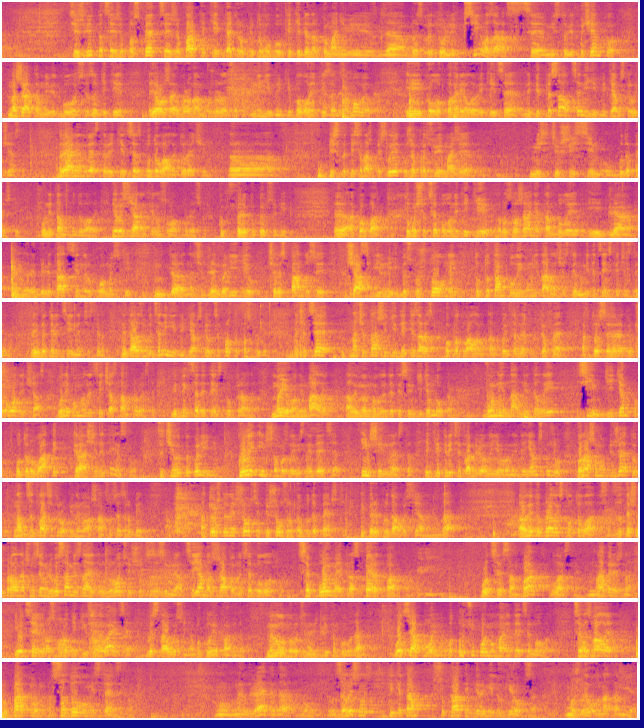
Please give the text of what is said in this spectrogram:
Ці ж вікна, цей же проспект, цей же парк, який 5 років тому був тільки для наркоманів і для безпритульних псів, а зараз це місто відпочинку. На жаль, там не відбулося завдяки, я вважаю, ворогам Ужгорода, це негідники. Болог, який зам- замовив, і коло Погорєлов, який це не підписав, це негідник, я вам скажу чесно. Реальні інвестори, які це збудували, до речі, е, після, після нас пішли, вже працює майже місяців 6-7 в Будапешті. Вони там збудували. І росіянин фінансував, до речі, куп- перекупив собі е, аквапарк. Тому що це було не тільки розважання, там були і для реабілітації нерухомості, для, значить, для інвалідів, через пандуси, час вільний і безкоштовний. Тобто там була і гуманітарна частина, медицинська частина, реабілітаційна частина. Не дали зробити. Це не гідник, я вам скажу, це просто паскуди. Значить, це значить, наші діти, які зараз по підвалам, там, по інтернет-кафе, а хто з сигаретою проводить час, вони помогли цей час там провести. Від них це дитинство вкрали. Ми його не мали, але ми могли дати своїм дітям внукам. Вони нам не дали цим дітям подарувати краще дитинство. Це ціле покоління. Коли інша можливість знайдеться, інший інвестор, який 32 мільйони євро знайде, я вам скажу, по нашому бюджету нам за 20 років немає шансу це зробити. А той, хто не йшовся, пішов, зробив Будапешті і перепродав росіянам. Да? А вони то брали експлуатуватися. За те, що брали нашу землю. Ви самі знаєте у Жороці, що це за земля. Це яма з жабами, це болото. Це пойма якраз перед парком. Оце сам парк, власне, набережна, і оцей розворот, який заливається весна осінь, або коли я пам'ятаю, в минулому році навіть літом було, да? Оця пойма, от про цю пойму йдеться мова. Це назвали парком садового мистецтва. Ну, не уявляєте, да? ну, залишилось тільки там шукати піраміду Кеопса. Можливо, вона там є.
